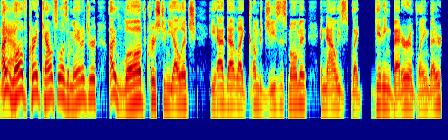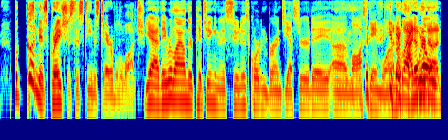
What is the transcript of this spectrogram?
I love Craig Counsell as a manager. I loved Christian Yelich. He had that like come to Jesus moment, and now he's like getting better and playing better. But goodness gracious, this team is terrible to watch. Yeah, they rely on their pitching, and as soon as Corbin Burnes yesterday uh, lost Game One, like, I don't know.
